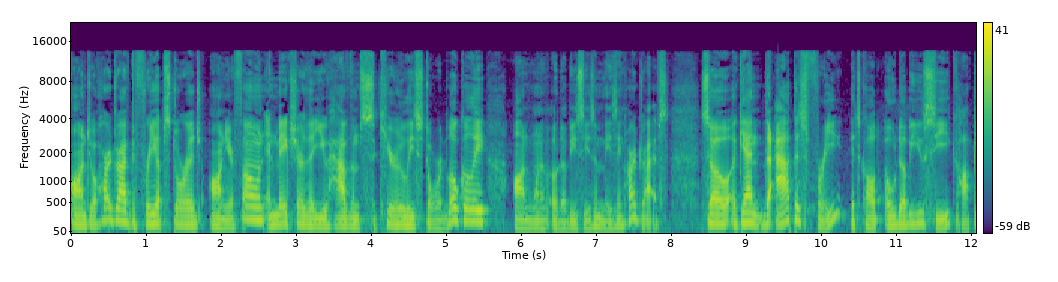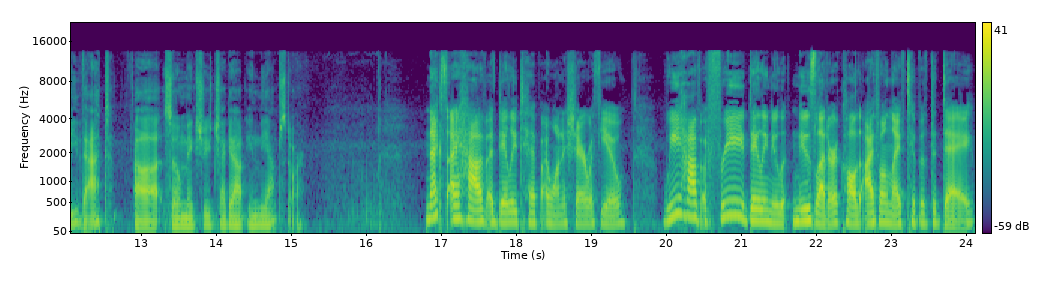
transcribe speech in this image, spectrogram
onto a hard drive to free up storage on your phone and make sure that you have them securely stored locally on one of OWC's amazing hard drives. So, again, the app is free. It's called OWC Copy That. Uh, so, make sure you check it out in the App Store. Next, I have a daily tip I want to share with you. We have a free daily new- newsletter called iPhone Life Tip of the Day.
